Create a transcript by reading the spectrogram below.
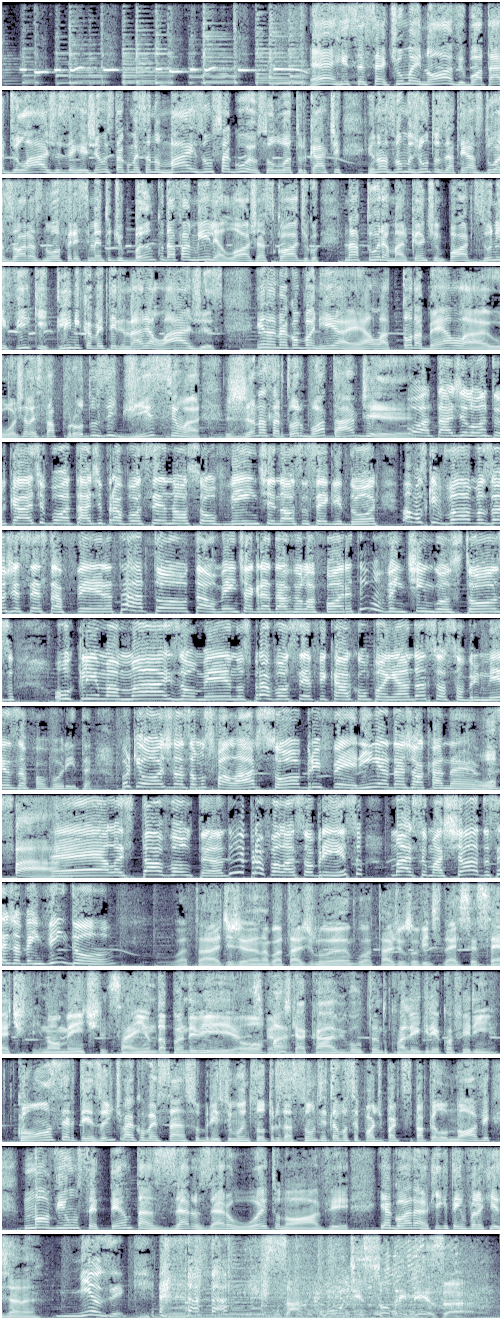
RC719, boa tarde, Lages e região. Está começando mais um Sagu. Eu sou Lua Turcati e nós vamos juntos até as duas horas no oferecimento de Banco da Família, Lojas Código, Natura, Marcante Importes, Unifique, Clínica Veterinária Lages. E na minha companhia, ela, toda bela. Hoje ela está produzidíssima. Jana Sartor, boa tarde. Boa tarde, Luan Turcati. Boa tarde para você, nosso ouvinte, nosso seguidor. Vamos que vamos. Hoje é sexta-feira. Tá totalmente agradável lá fora, tem um ventinho gostoso, o clima mais ou menos para você ficar acompanhando a sua sobremesa favorita. Porque hoje nós vamos falar sobre Feirinha da Joca Neves. Opa! É, ela está voltando. E para falar sobre isso, Márcio Machado, seja bem-vindo. Boa tarde, Jana. Boa tarde, Luan. Boa tarde, os ouvintes da RC7. Finalmente, saindo da pandemia. Opa. Esperamos que acabe voltando com alegria com a feirinha. Com certeza. A gente vai conversar sobre isso e muitos outros assuntos. Então você pode participar pelo 99170 0089. E agora, o que, que tem por aqui, Jana? Music. Sacude sobremesa.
